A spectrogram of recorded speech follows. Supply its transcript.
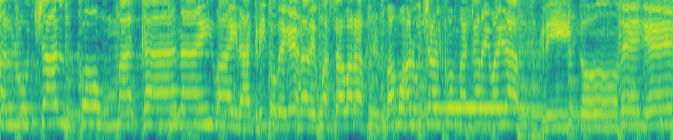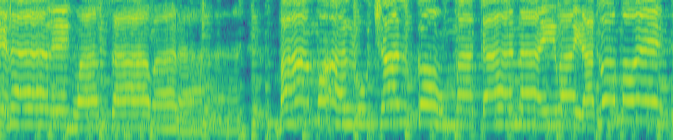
a luchar con Macana y Baira. Grito de guerra de Guasábara. Vamos a luchar con Macana y Baira. Grito de guerra de Guasábara. Vamos a luchar con Macana y Baira. ¿Cómo es?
